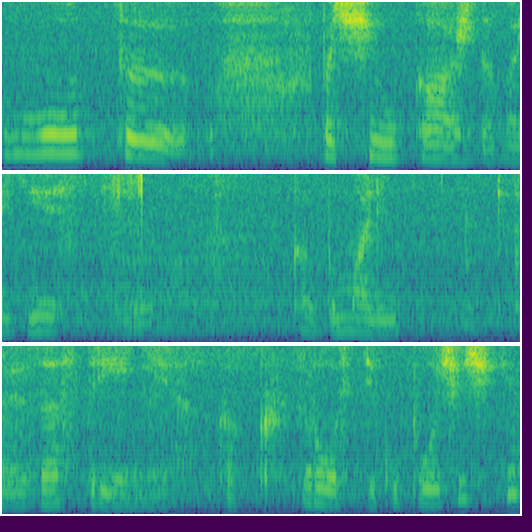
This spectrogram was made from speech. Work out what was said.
Вот э, почти у каждого есть э, как бы маленькое заострение, как ростик у почечки.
